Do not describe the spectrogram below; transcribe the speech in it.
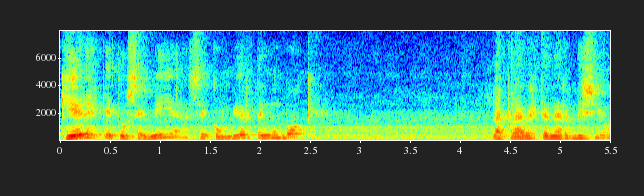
¿Quieres que tu semilla se convierta en un bosque? La clave es tener visión.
